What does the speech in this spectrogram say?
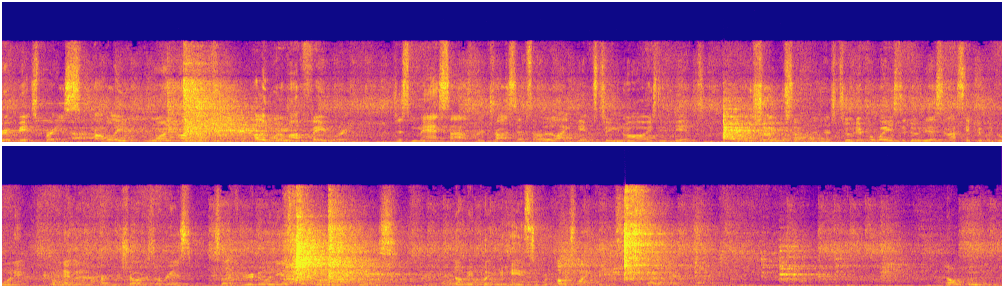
Grip bench press. Probably one of probably one of my favorite, just mass size for triceps. I really like dips too. You know, I always do dips. Let me show you something. There's two different ways to do this, and I see people doing it, and they're gonna hurt your shoulders or wrists. So if you're doing this, keep going like this. Don't be putting your hands super close like this. Don't do this.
